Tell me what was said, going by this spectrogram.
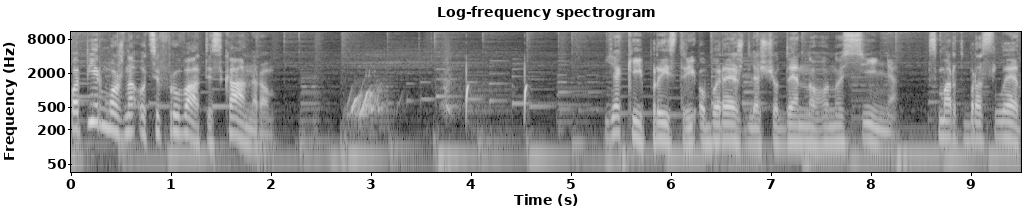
Папір можна оцифрувати сканером. Який пристрій обереш для щоденного носіння? Смарт-браслет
